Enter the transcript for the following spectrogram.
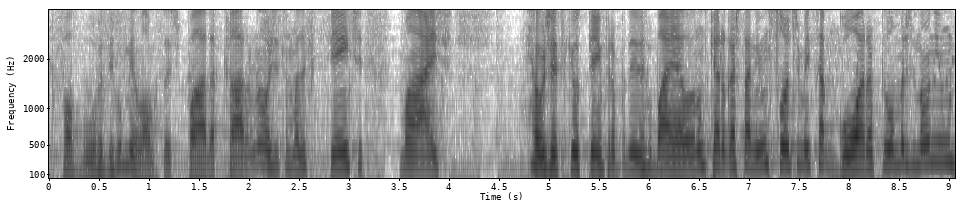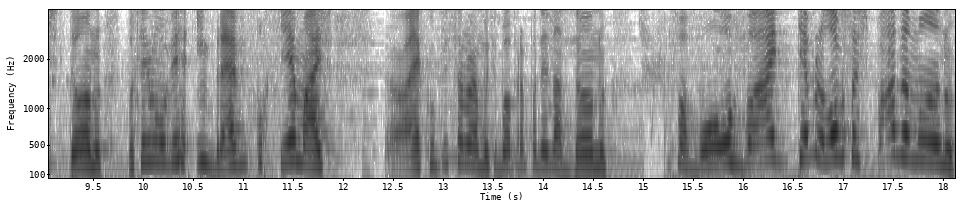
por favor, derrube logo essa espada, cara. Não é o jeito mais eficiente, mas é o jeito que eu tenho pra poder derrubar ela. Eu não quero gastar nenhum Ultimate agora, pelo menos não nenhum de dano. Vocês vão ver em breve porque mais. Ah, a culpa não é muito boa pra poder dar dano. Por favor, vai, quebra logo essa espada, mano.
